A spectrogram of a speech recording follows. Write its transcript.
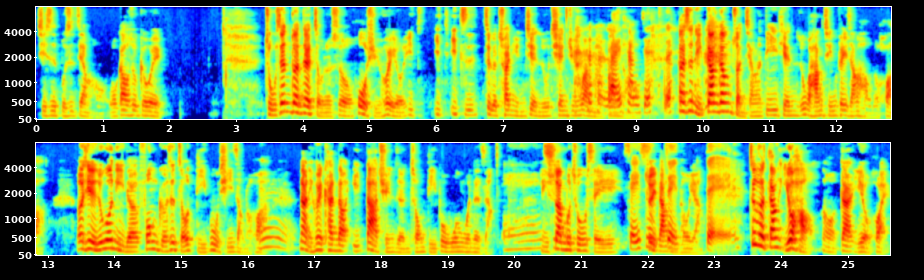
其实不是这样哦。我告诉各位，主升段在走的时候，或许会有一一一支这个穿云箭如千军万马 来相见。对。但是你刚刚转强的第一天，如果行情非常好的话，而且如果你的风格是走底部起涨的话，嗯，那你会看到一大群人从底部温温的涨。你算不出谁谁最当领头羊，对，这个当有好哦，当然也有坏。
